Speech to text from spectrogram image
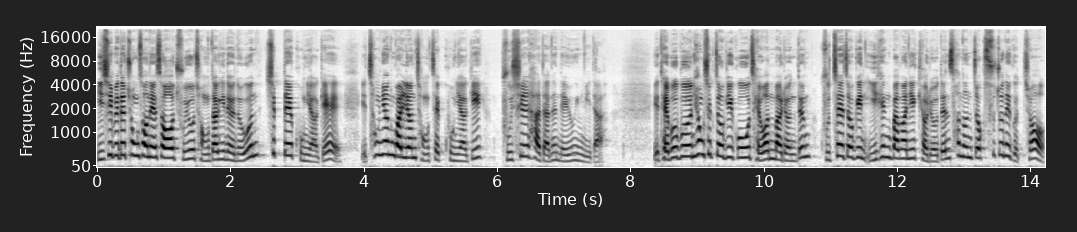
22대 총선에서 주요 정당이 내놓은 10대 공약에 청년 관련 정책 공약이 부실하다는 내용입니다. 대부분 형식적이고 재원 마련 등 구체적인 이행 방안이 결여된 선언적 수준에 그쳐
